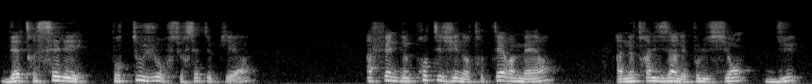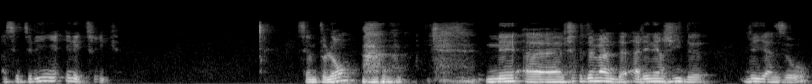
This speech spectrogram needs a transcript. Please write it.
d'être scellée pour toujours sur cette pierre afin de protéger notre terre-mère en neutralisant les pollutions dues à cette ligne électrique. C'est un peu long, mais euh, je demande à l'énergie de l'EIASO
